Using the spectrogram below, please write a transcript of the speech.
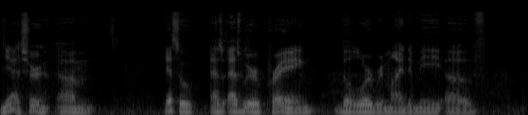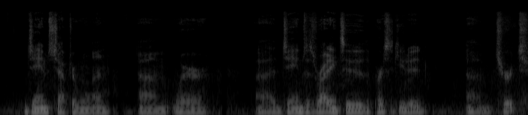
Yeah, sure. Um, yeah, so as as we were praying, the Lord reminded me of James chapter one, um, where uh, James is writing to the persecuted um, church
